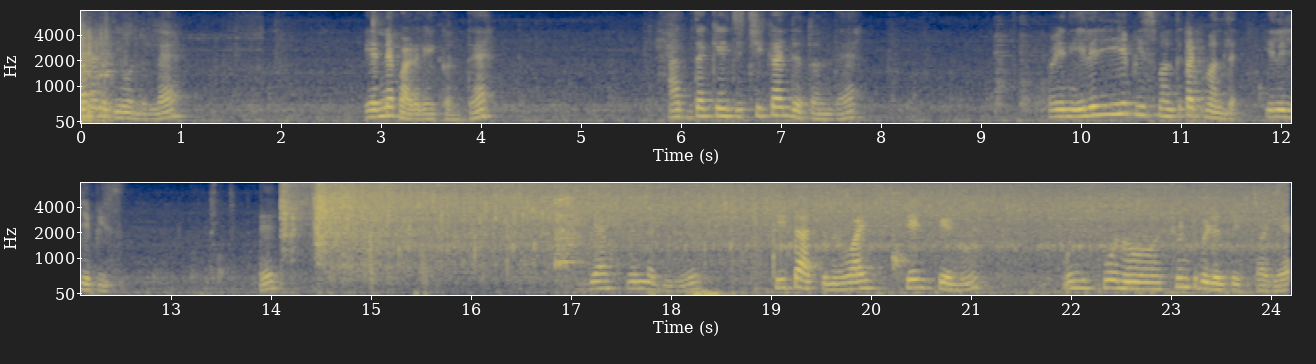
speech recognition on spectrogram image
ಬನಾನ ದಿ ಒಂದುಲ್ಲೆ ಎಣ್ಣೆ ಪಾಡಿಗೆ ಇಕ್ಕಂತೆ ಅರ್ಧ ಕೆ ಜಿ ಚಿಕನ್ ತಂದೆ. ಅವೇನು ಎಲೆಲ್ಲೆ ಪೀಸ್ ಮಲ್ತು ಕಟ್ ಮಲ್ದೆ ಎಲೆಲ್ಲೆ ಪೀಸ್ ಗ್ಯಾಸ್ ಬೆಲ್ಲದಿದೆ ಶೀತ ಹಾಕ್ತೀನಿ ವಾಯ್ಸ್ ಚೇಂಜ್ ಕೇಳು. ಒಂದು ಸ್ಪೂನು ಶುಂಠಿ ಬೆಳ್ಳುಳ್ಳಿ ಪೇಸ್ಟ್ ಹಾಗೆ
